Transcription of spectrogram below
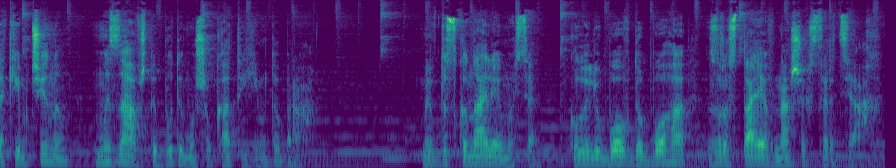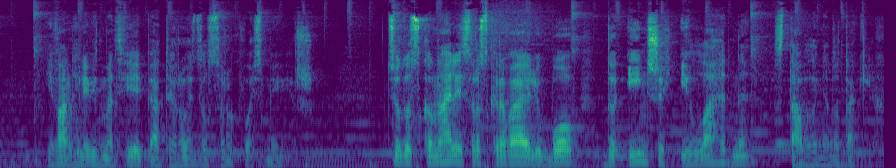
Таким чином, ми завжди будемо шукати їм добра. Ми вдосконалюємося, коли любов до Бога зростає в наших серцях. Євангеліє від Матвія, 5 розділ 48 вірш. Цю досконалість розкриває любов до інших і лагідне ставлення до таких.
